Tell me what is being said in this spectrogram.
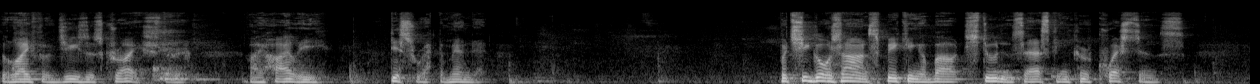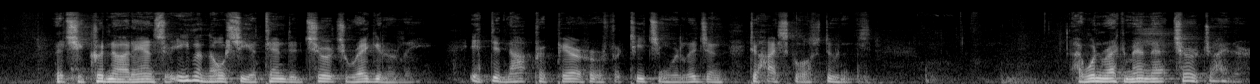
The Life of Jesus Christ. I, I highly disrecommend it. But she goes on speaking about students asking her questions that she could not answer, even though she attended church regularly It did not prepare her for teaching religion to high school students. I wouldn't recommend that church either.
